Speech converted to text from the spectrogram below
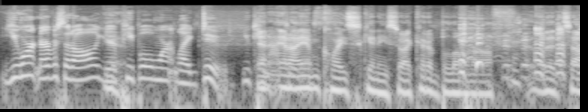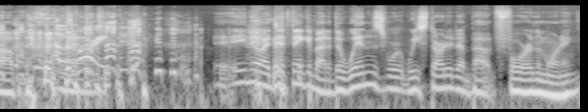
You weren't nervous at all. Your Yeah. people weren't like, "Dude, you and, cannot." and do i am quite skinny so i could have blown off the top I was worried. you know i did think about it the winds were we started about four in the morning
